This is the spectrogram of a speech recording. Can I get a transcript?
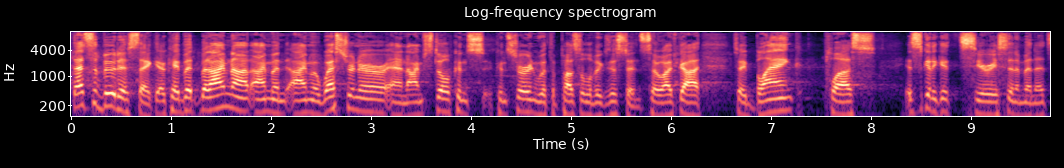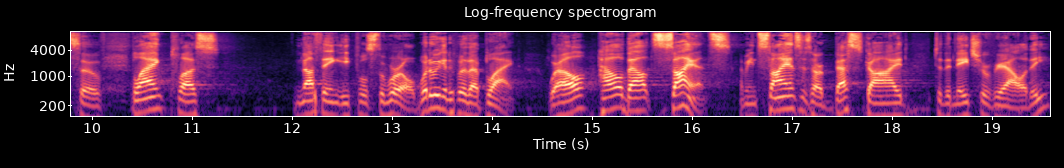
That's the Buddhist thing, okay? But, but I'm not, I'm, an, I'm a Westerner and I'm still concerned with the puzzle of existence. So I've got, say, blank plus this is going to get serious in a minute. So, blank plus nothing equals the world. What are we going to put in that blank? Well, how about science? I mean, science is our best guide to the nature of reality.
